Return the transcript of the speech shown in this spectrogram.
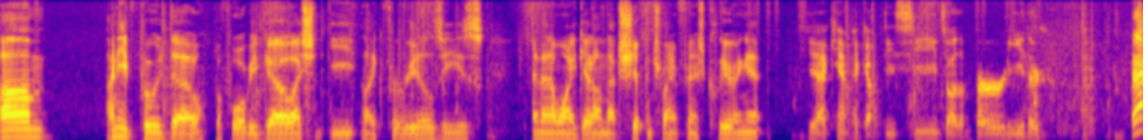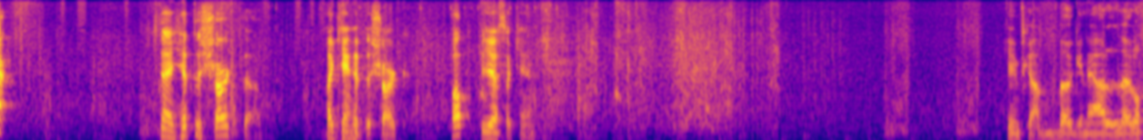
Um, I need food though before we go. I should eat like for realsies, and then I want to get on that ship and try and finish clearing it. Yeah, I can't pick up these seeds or the bird either. Ah! Can I hit the shark though? I can't hit the shark. Oh, yes I can. Game's got bugging out a little.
